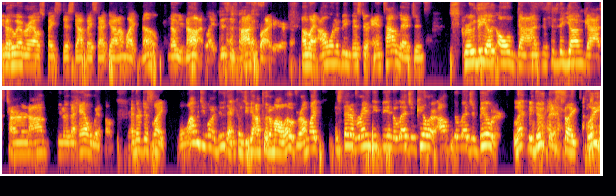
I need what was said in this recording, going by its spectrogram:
you know, whoever else face this guy, face that guy. And I'm like, no, no, you're not. Like, this is my spot here. I'm like, I want to be Mr. Anti Legends. Screw the old guys. This is the young guys' turn. I'm, you know, the hell with them. And they're just like, well, why would you want to do that? Because you got to put them all over. I'm like, instead of Randy being the legend killer, I'll be the legend builder let me do this. Like, please,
